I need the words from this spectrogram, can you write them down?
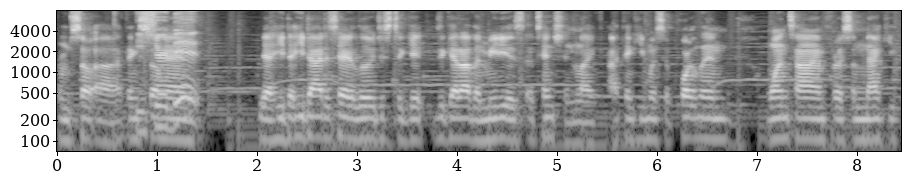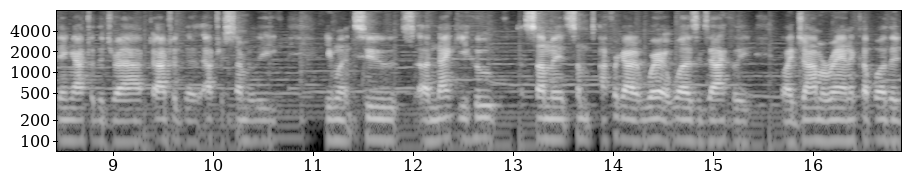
from so. Uh, I think he Sochan, sure did. Yeah, he, he dyed his hair literally just to get to get out of the media's attention. Like I think he went to Portland one time for some Nike thing after the draft, after the after summer league. He went to a Nike Hoop Summit. Some I forgot where it was exactly. Like Ja Morant, a couple other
